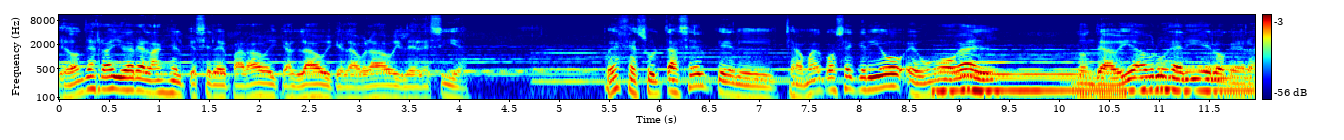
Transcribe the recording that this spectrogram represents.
¿de dónde rayo era el ángel que se le paraba y que al lado y que le hablaba y le decía? Pues resulta ser que el chamaco se crió en un hogar donde había brujería y lo que era.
